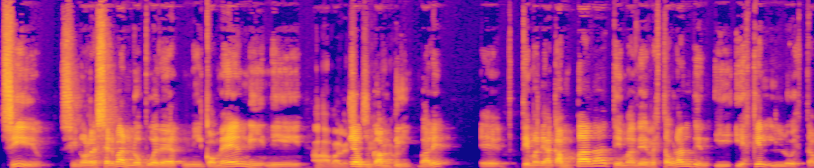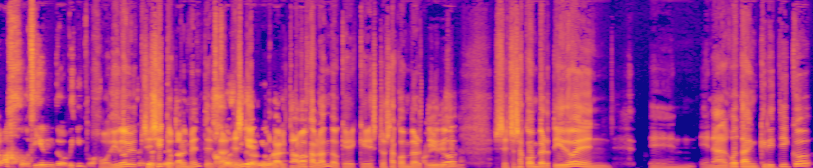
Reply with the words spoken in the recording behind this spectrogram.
sí, si no reservas no puedes ni comer ni, ni... Ah, vale. Era sí, un sí, vale, camping, vale. ¿vale? Eh, tema de acampada, tema de restaurante, y, y es que lo estaba jodiendo vivo. Jodido, sí, sí, totalmente. O sea, es Jodido, que vivo. lo que estábamos hablando, que, que esto se ha convertido, Jodidísimo. esto se ha convertido en, en, en algo tan crítico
